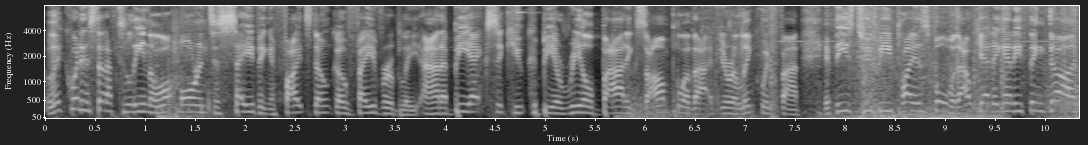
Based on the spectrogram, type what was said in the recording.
Liquid instead have to lean a lot more into saving if fights don't go favorably, and a B execute could be a real bad example of that if you're a Liquid fan. If these two B players fall without getting anything done,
